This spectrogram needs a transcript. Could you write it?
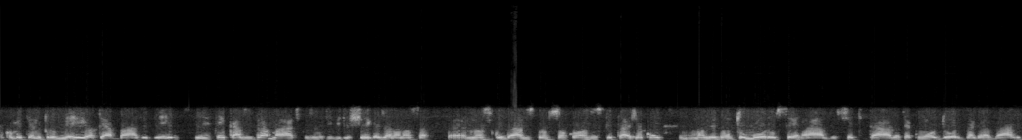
acometendo para o meio até a base dele, e tem casos dramáticos, o indivíduo chega já na nossa, eh, no nosso cuidado, nos pronto-socorros, nos hospitais, já com uma lesão, tumor ulcerado, infectado, até com um odor desagradável,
